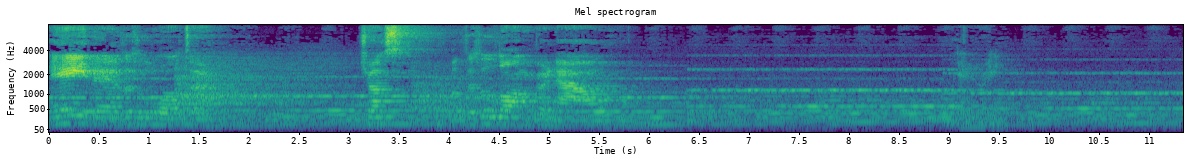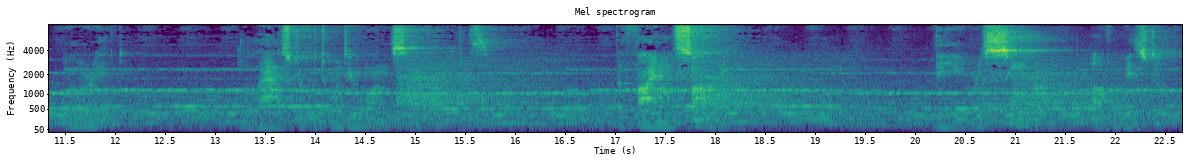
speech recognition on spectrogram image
Hey there, little Walter. Just a little longer now. Henry, you're it. The last of the 21 Sacraments. The final sign. The receiver of wisdom.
